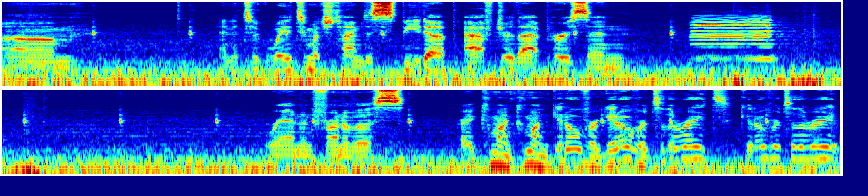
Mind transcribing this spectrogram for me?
Um, and it took way too much time to speed up after that person ran in front of us. All right, come on, come on, get over, get over to the right, get over to the right.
